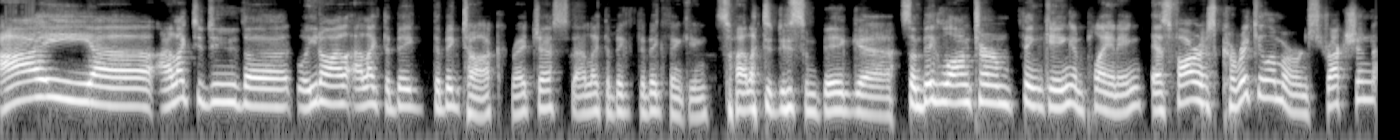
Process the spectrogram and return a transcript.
I uh I like to do the well, you know, I, I like the big the big talk, right, Jess? I like the big the big thinking. So I like to do some big uh some big long-term thinking and planning. As far as curriculum or instruction,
